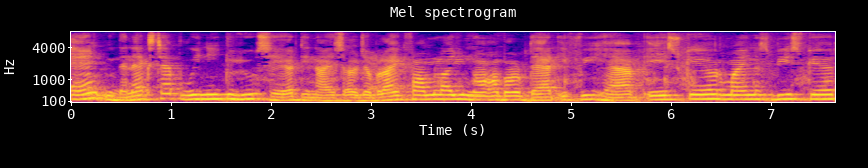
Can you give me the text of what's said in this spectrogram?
And the next step we need to use here the nice algebraic formula. You know about that. If we have a square minus b square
